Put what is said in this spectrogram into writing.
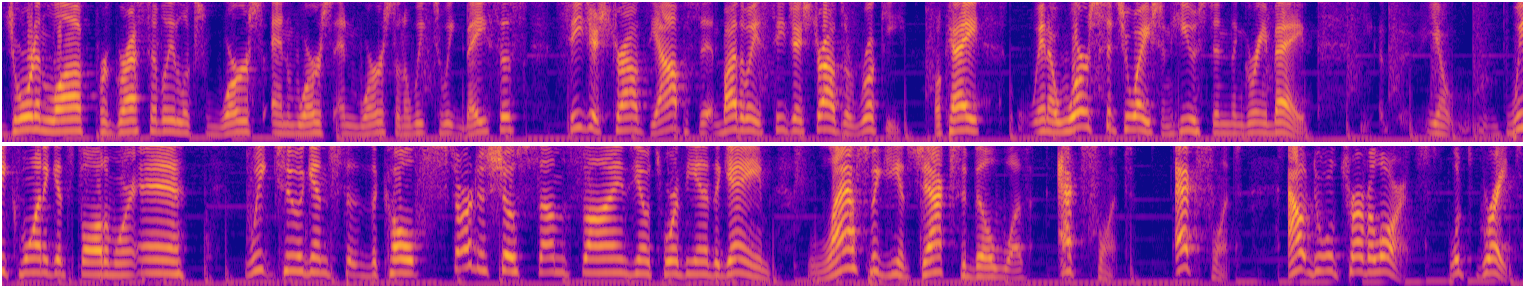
Jordan Love progressively looks worse and worse and worse on a week to week basis. CJ Stroud's the opposite. And by the way, CJ Stroud's a rookie, okay? In a worse situation, Houston than Green Bay. You know, week one against Baltimore, eh. Week two against the Colts started to show some signs, you know, toward the end of the game. Last week against Jacksonville was excellent. Excellent. Outdueled Trevor Lawrence. Looked great.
